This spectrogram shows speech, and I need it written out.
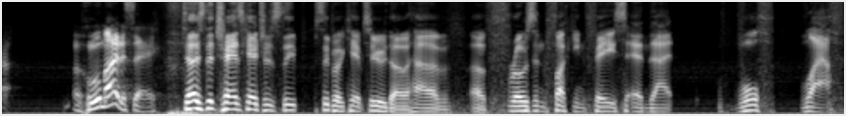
Uh, who am i to say? Does the trans character in sleep sleepaway camp 2 though have a frozen fucking face and that wolf laugh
